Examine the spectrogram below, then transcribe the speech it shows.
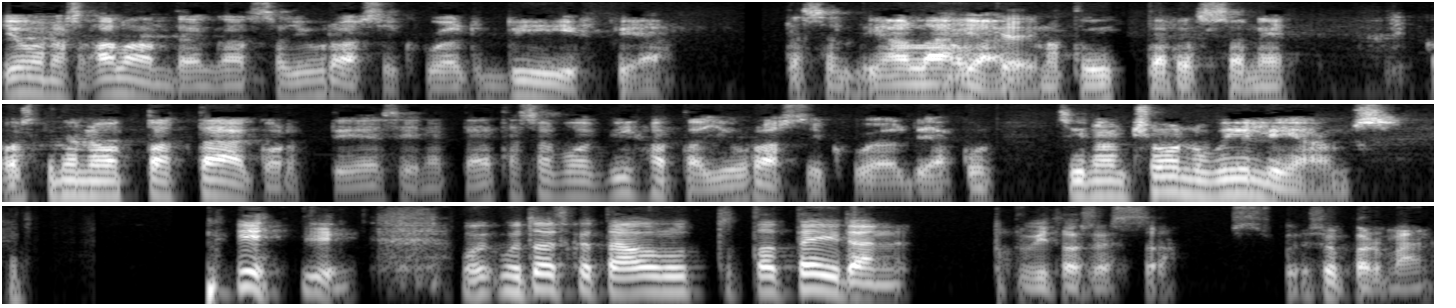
Joonas Alanteen kanssa Jurassic World Beefia tässä ihan lähiaikoina okay. Twitterissä, niin olisi pitänyt ottaa tämä kortti esiin, että ethän sä voi vihata Jurassic Worldia, kun siinä on John Williams. Mutta olisiko tämä ollut tota teidän vitosessa, Superman?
